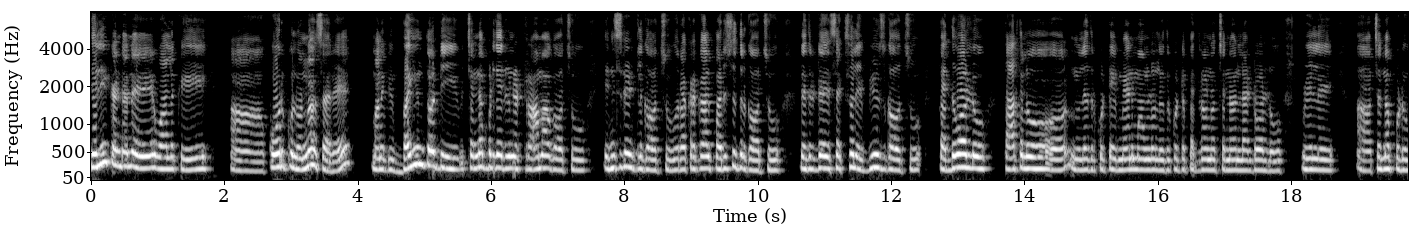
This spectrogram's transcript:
తెలియకుండానే వాళ్ళకి కోరికలు ఉన్నా సరే మనకి భయంతో చిన్నప్పుడు జరిగిన ట్రామా కావచ్చు ఇన్సిడెంట్లు కావచ్చు రకరకాల పరిస్థితులు కావచ్చు లేదంటే సెక్సువల్ అబ్యూస్ కావచ్చు పెద్దవాళ్ళు తాతలు ఎదుర్కొట్టే మేనమామలు ఎదుర్కొట్టే పెద్దనాన్న చిన్న లాంటి వాళ్ళు వీళ్ళని చిన్నప్పుడు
